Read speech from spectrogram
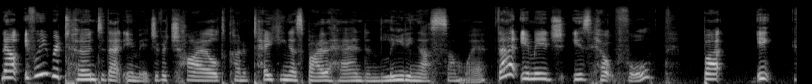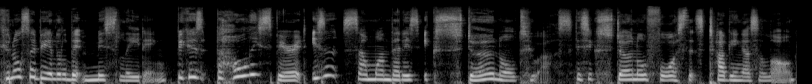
Now, if we return to that image of a child kind of taking us by the hand and leading us somewhere, that image is helpful, but it can also be a little bit misleading because the Holy Spirit isn't someone that is external to us, this external force that's tugging us along.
